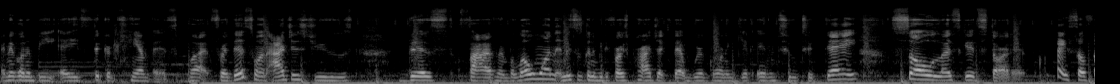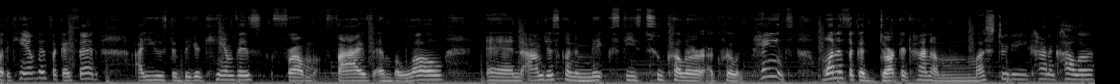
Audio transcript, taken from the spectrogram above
and they're going to be a thicker canvas. But for this one, I just used this five and below one and this is going to be the first project that we're going to get into today. So let's get started. Okay, so for the canvas, like I said, I used a bigger canvas from five and below and I'm just going to mix these two color acrylic paints. One is like a darker kind of mustardy kind of color,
